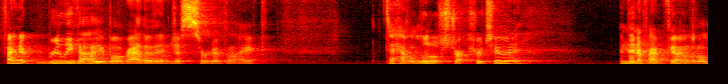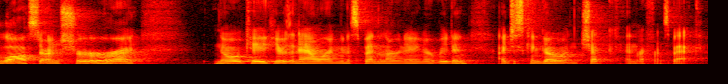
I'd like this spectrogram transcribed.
find it really valuable rather than just sort of like to have a little structure to it. And then if I'm feeling a little lost or unsure, or I know, okay, here's an hour I'm going to spend learning or reading, I just can go and check and reference back.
